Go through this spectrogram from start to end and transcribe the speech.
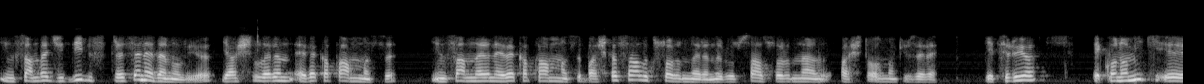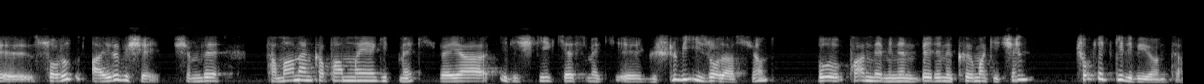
insanda ciddi bir strese neden oluyor. Yaşlıların eve kapanması, insanların eve kapanması başka sağlık sorunlarını, ruhsal sorunlar başta olmak üzere getiriyor. Ekonomik e, sorun ayrı bir şey. Şimdi tamamen kapanmaya gitmek veya ilişkiyi kesmek, e, güçlü bir izolasyon bu pandeminin belini kırmak için çok etkili bir yöntem.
